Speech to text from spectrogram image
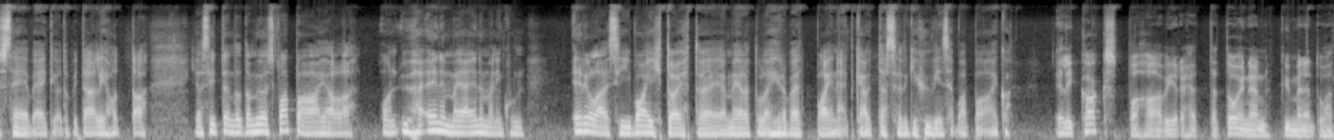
CV, joita pitää lihottaa. Ja sitten tota, myös vapaa-ajalla on yhä enemmän ja enemmän niin kuin erilaisia vaihtoehtoja ja meillä tulee hirveät paineet käyttää se jotenkin hyvin se vapaa-aika. Eli kaksi pahaa virhettä. Toinen 10 000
